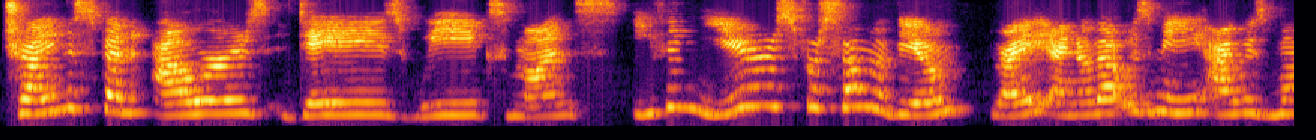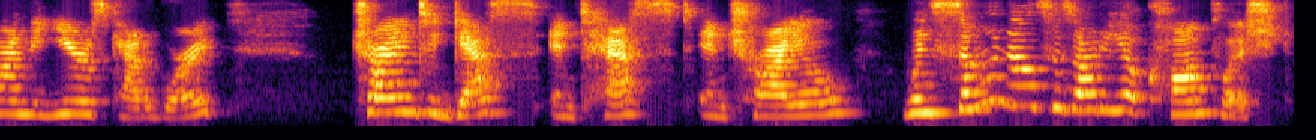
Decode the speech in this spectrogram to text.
Trying to spend hours, days, weeks, months, even years for some of you, right? I know that was me. I was more in the years category. Trying to guess and test and trial when someone else has already accomplished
